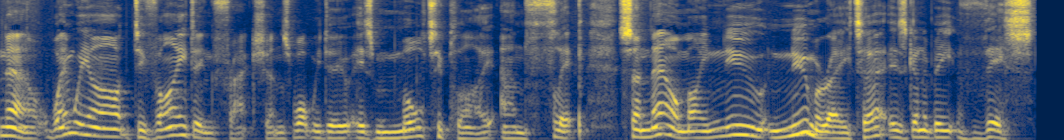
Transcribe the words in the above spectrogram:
Now, when we are dividing fractions, what we do is multiply and flip. So now my new numerator is going to be this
